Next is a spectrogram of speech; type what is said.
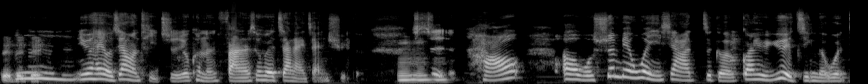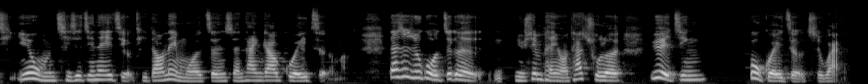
对对对。嗯，因为他有这样的体质，有可能反而是会沾来沾去的。嗯，是。好，呃，我顺便问一下这个关于月经的问题，因为我们其实今天一直有提到内膜的增生，它应该要规则嘛。但是如果这个女性朋友她除了月经不规则之外，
